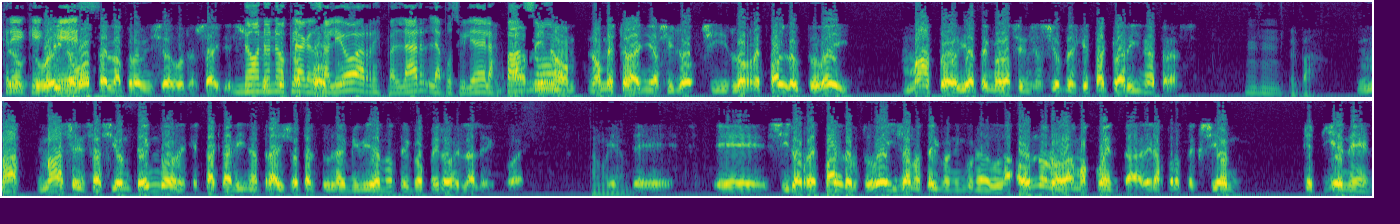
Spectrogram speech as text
cree Pero que, Tubey que no es- vota en la provincia de Buenos Aires. No, no, no, claro, tampoco. salió a respaldar la posibilidad de las A pasos. mí no, no me extraña. Si lo, si lo respalda Utubey, más todavía tengo la sensación de que está Clarín atrás. Epa. Más, más sensación tengo de que está Clarín atrás y yo a esta altura de mi vida no tengo pelos en la lengua. ¿eh? Está muy bien. Este, eh, si lo respalda Urtubey, ya no tengo ninguna duda. Aún no nos damos cuenta de la protección que tiene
